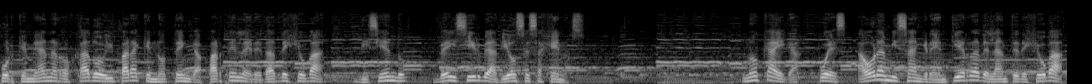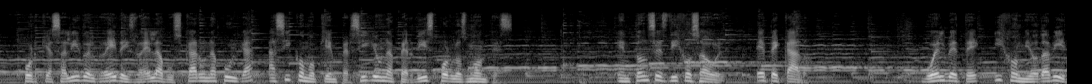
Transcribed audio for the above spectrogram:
porque me han arrojado hoy para que no tenga parte en la heredad de Jehová, diciendo, Ve y sirve a dioses ajenos. No caiga, pues, ahora mi sangre en tierra delante de Jehová, porque ha salido el rey de Israel a buscar una pulga, así como quien persigue una perdiz por los montes. Entonces dijo Saúl, he pecado. Vuélvete, hijo mío David,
